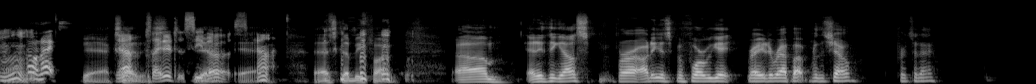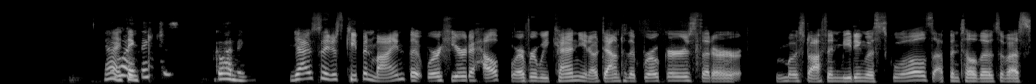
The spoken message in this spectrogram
Mm. Oh, nice! Yeah, excited. Yeah, excited to see yeah, those. Yeah. yeah. That's gonna be fun. um, anything else for our audience before we get ready to wrap up for the show for today? Yeah, I, think, I think just go ahead, Maggie. Yeah, I say just keep in mind that we're here to help wherever we can. You know, down to the brokers that are most often meeting with schools up until those of us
